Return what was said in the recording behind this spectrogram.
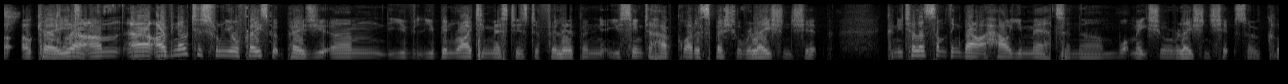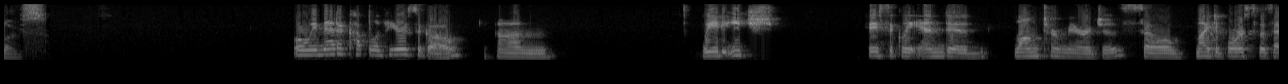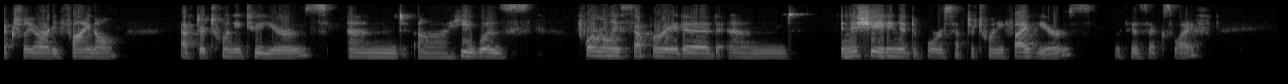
Uh, okay, yeah. Um, uh, I've noticed from your Facebook page, you, um, you've you've been writing messages to Philip, and you seem to have quite a special relationship. Can you tell us something about how you met and um, what makes your relationship so close? Well, we met a couple of years ago. Um, we had each basically ended long term marriages. So my divorce was actually already final after 22 years, and uh, he was formally separated and initiating a divorce after 25 years with his ex wife.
